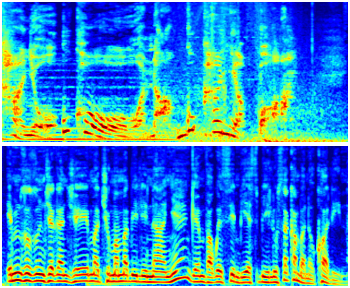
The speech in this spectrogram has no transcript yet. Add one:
Umkhanyo ukhona. Kukhanya ba. Imzuzu njekanje machumi amabili nanye ngemva kwesimbi yesibili usakhamba nocolin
